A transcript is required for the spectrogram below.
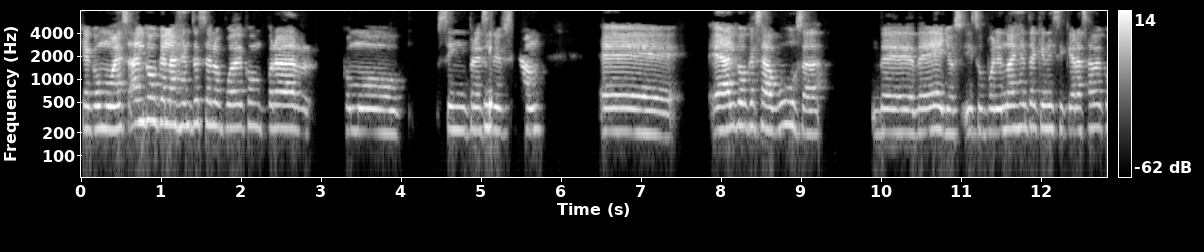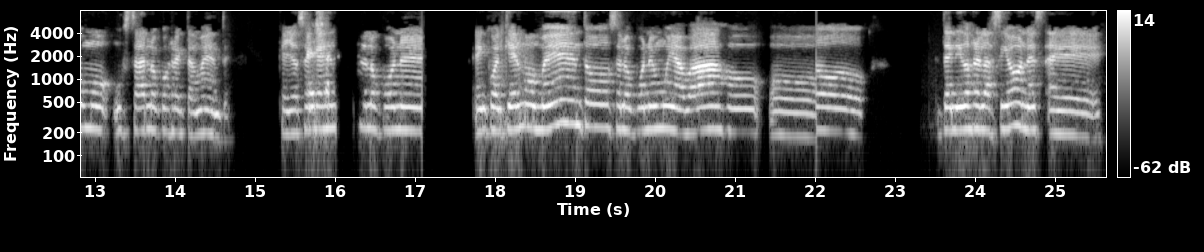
que como es algo que la gente se lo puede comprar como sin prescripción, eh, es algo que se abusa de, ellos y suponiendo hay gente que ni siquiera sabe cómo usarlo correctamente. Que yo sé que hay gente que se lo pone en cualquier momento, se lo pone muy abajo o tenido relaciones. Eh,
